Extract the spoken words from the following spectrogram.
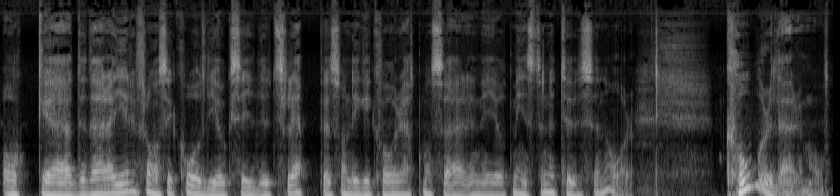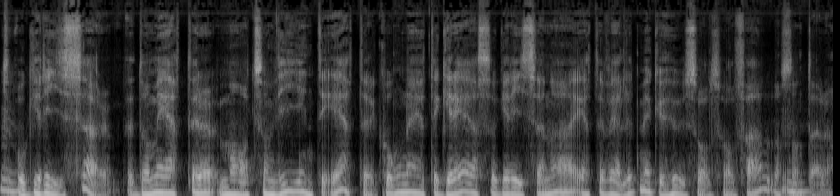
Och det där ger ifrån sig koldioxidutsläpp som ligger kvar i atmosfären i åtminstone tusen år. Kor däremot Mm. och grisar, de äter mat som vi inte äter. Korna äter gräs och grisarna äter väldigt mycket hushållsavfall och sånt Mm. där.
